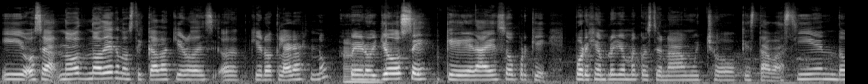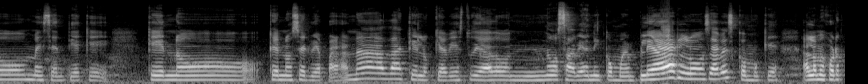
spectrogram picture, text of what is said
Y, o sea, no, no diagnosticada, quiero, eh, quiero aclarar, ¿no? Ajá. Pero yo sé que era eso porque, por ejemplo, yo me cuestionaba mucho qué estaba haciendo, me sentía que que no que no servía para nada, que lo que había estudiado no sabía ni cómo emplearlo, ¿sabes? Como que a lo mejor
